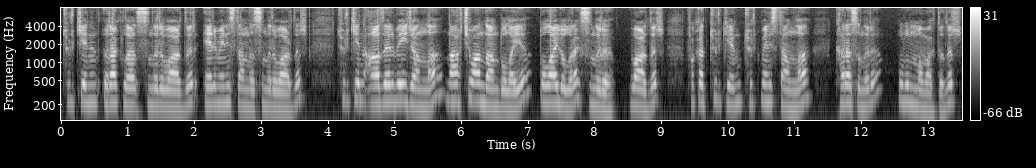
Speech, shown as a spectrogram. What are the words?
Türkiye'nin Irak'la sınırı vardır. Ermenistan'la sınırı vardır. Türkiye'nin Azerbaycan'la Nahçıvan'dan dolayı dolaylı olarak sınırı vardır. Fakat Türkiye'nin Türkmenistan'la kara sınırı bulunmamaktadır.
